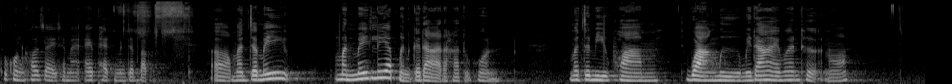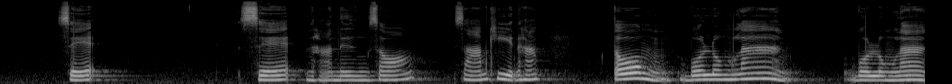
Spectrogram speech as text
ทุกคนเข้าใจใช่ไหม iPad มันจะแบบเออมันจะไม่ มันไม่เรียบเหมือนกระดาษนะคะทุกคน มันจะมีความวางมือไม่ได้เพื่อนเถอะเนาะเซเซะนะคะหนึ่งสองสามขีดนะคะตรงบนลงล่าง บนลงล่าง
